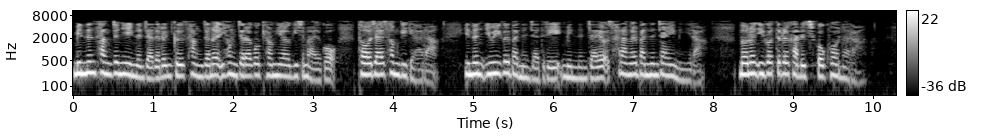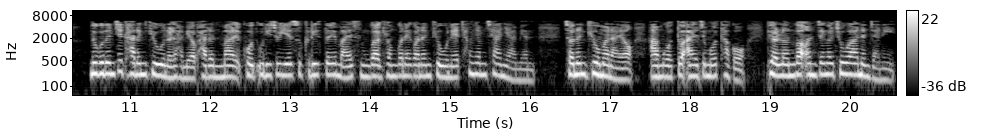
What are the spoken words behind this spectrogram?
믿는 상전이 있는 자들은 그 상전을 형제라고 경히 여기지 말고 더 잘 섬기게 하라. 이는 유익을 받는 자들이 믿는 자여 사랑을 받는 자임이니라. 너는 이것들을 가르치고 권하라. 누구든지 다른 교훈을 하며 바른 말 곧 우리 주 예수 그리스도의 말씀과 경건에 관한 교훈에 창념치 아니하면 저는 교만하여 아무것도 알지 못하고 변론과 언쟁을 좋아하는 자니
